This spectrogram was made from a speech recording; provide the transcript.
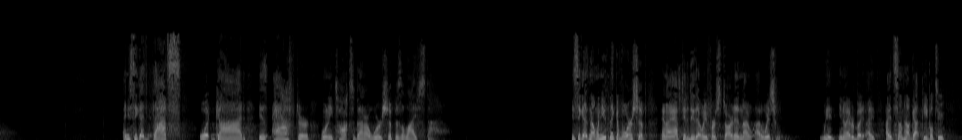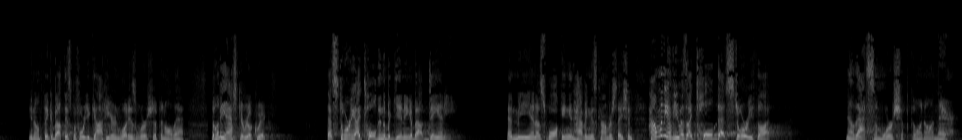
And you see guys, that's what God is after when he talks about our worship as a lifestyle. You see guys, now when you think of worship, and I asked you to do that when we first started, and I, I wish we, you know, everybody, I, I had somehow got people to, you know, think about this before you got here and what is worship and all that. But let me ask you real quick. That story I told in the beginning about Danny and me and us walking and having this conversation, how many of you as I told that story thought, now that's some worship going on there?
